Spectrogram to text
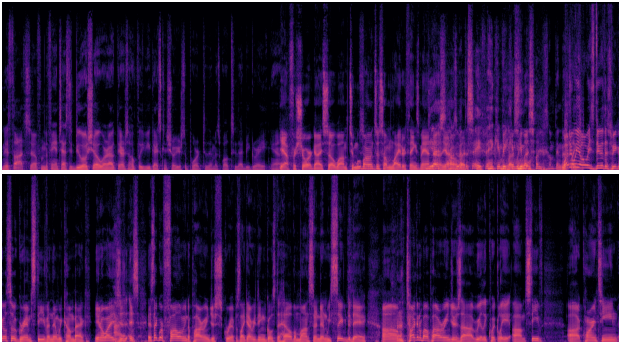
And your thoughts uh, from the Fantastic Duo Show are out there. So hopefully you guys can show your support to them as well too. That'd be great. Yeah. Yeah, for sure, guys. So um, to move on to some lighter things, man. Yes, uh, you I was know, about to say. Thank can we can we move on to something? Why do we always do this? We go so grim, Steve, and then we come back. You know why? It's just it's it's like we're following the Power Rangers script. It's like everything goes to hell, the monster, and then we save the day. Um, talking about Power Rangers, uh, really quickly, um, Steve. Uh, quarantine.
